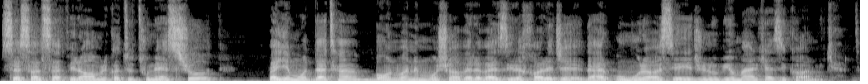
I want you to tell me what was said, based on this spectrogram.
سه سال سفیر آمریکا تو تونس شد و یه مدت هم به عنوان مشاور وزیر خارجه در امور آسیای جنوبی و مرکزی کار می‌کرد.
